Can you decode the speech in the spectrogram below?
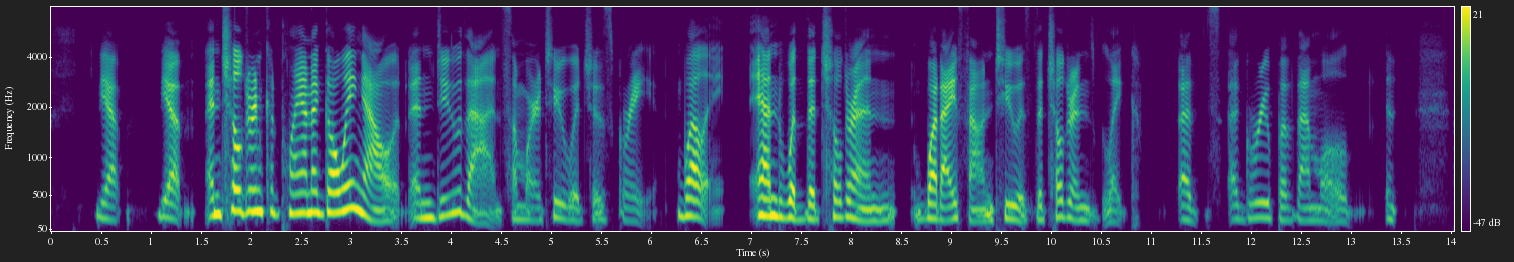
yeah. Yep. And children could plan a going out and do that somewhere too, which is great. Well, and with the children, what I found too is the children, like a, a group of them will Uh,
